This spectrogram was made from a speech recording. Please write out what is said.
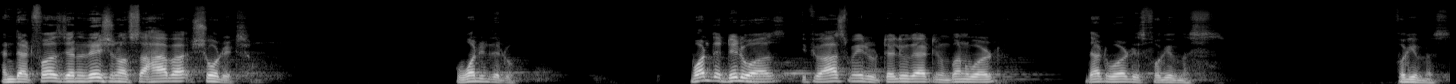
And that first generation of Sahaba showed it. What did they do? What they did was, if you ask me to tell you that in one word, that word is forgiveness. Forgiveness.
